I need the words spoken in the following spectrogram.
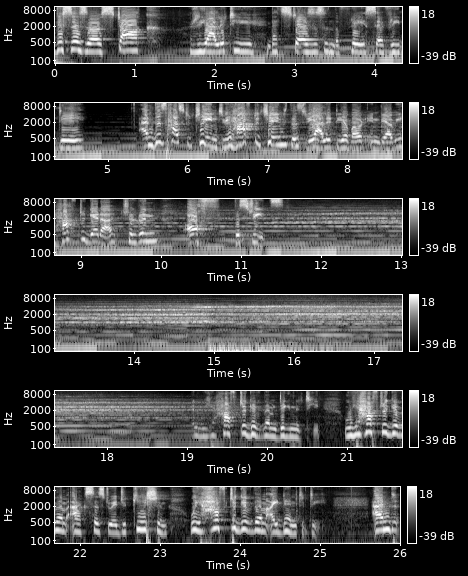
This is a stark reality that stares us in the face every day. And this has to change. We have to change this reality about India. We have to get our children off the streets. And we have to give them dignity. We have to give them access to education. We have to give them identity. And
